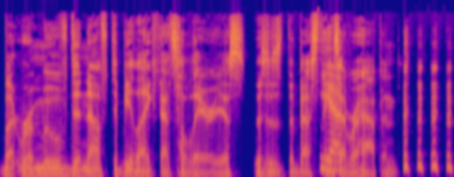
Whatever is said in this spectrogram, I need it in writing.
but removed enough to be like, that's hilarious. This is the best thing that's Yep. ever happened.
